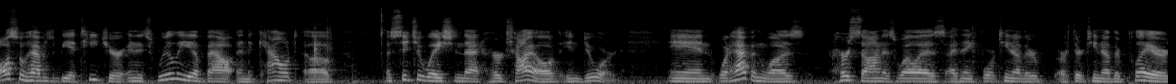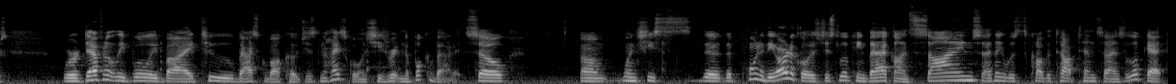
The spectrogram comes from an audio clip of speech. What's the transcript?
also happens to be a teacher, and it's really about an account of a situation that her child endured. And what happened was her son, as well as I think 14 other or 13 other players, were definitely bullied by two basketball coaches in high school, and she's written a book about it. So um, when she's the the point of the article is just looking back on signs. I think it was called the top ten signs to look at.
